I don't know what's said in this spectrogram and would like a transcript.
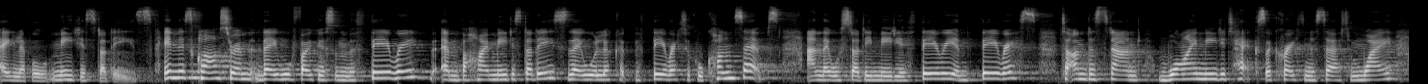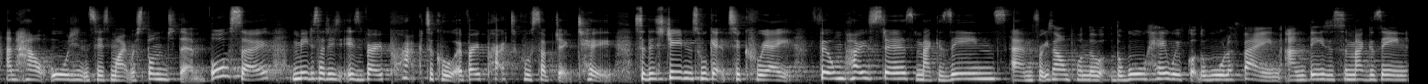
A-level media studies. In this classroom, they will focus on the theory and behind media studies. They will look at the theoretical concepts and they will study media theory and theorists to understand why media texts are created in a certain way and how audiences might respond to them. Also, media studies is very practical, a very practical subject too. So the students will get to create film posters, magazines. Um, for example, on the, the wall here, we've got the Wall of Fame and these are some magazine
